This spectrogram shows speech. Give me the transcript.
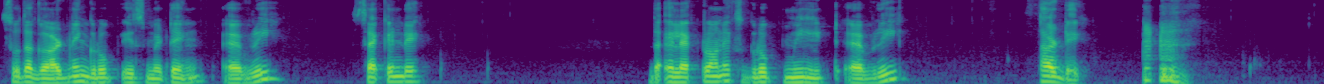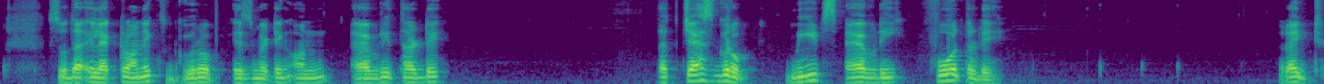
So the gardening group is meeting every second day. The electronics group meet every third day. So the electronics group is meeting on every third day. The chess group meets every fourth day. Right.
